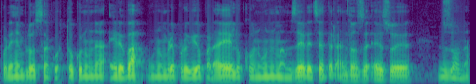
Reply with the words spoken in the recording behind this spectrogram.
Por ejemplo, se acostó con una herba, un hombre prohibido para él, o con un mamzer, etc. Entonces, eso es zona.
